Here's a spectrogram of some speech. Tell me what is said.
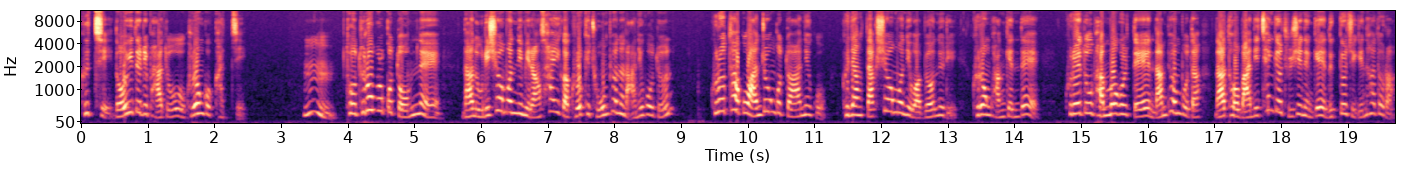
그치, 너희들이 봐도 그런 것 같지. 음, 더 들어볼 것도 없네. 난 우리 시어머님이랑 사이가 그렇게 좋은 편은 아니거든. 그렇다고 안 좋은 것도 아니고, 그냥 딱 시어머니와 며느리, 그런 관계인데, 그래도 밥 먹을 땐 남편보다 나 더 많이 챙겨주시는 게 느껴지긴 하더라.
